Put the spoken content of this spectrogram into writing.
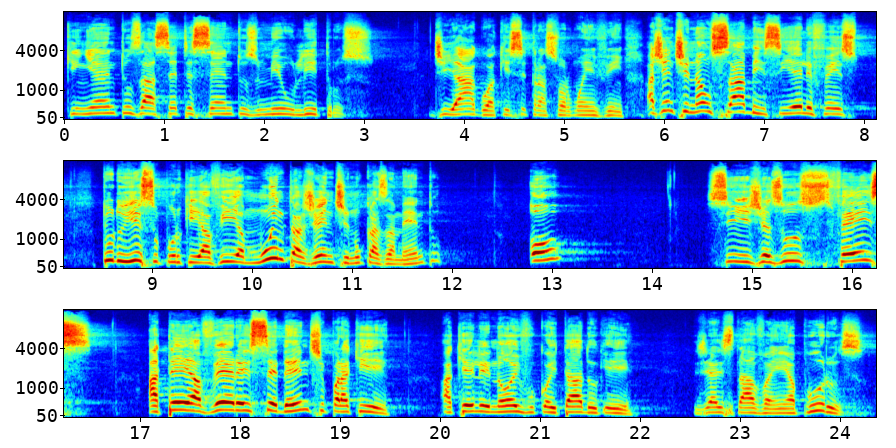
500 a 700 mil litros de água que se transformou em vinho. A gente não sabe se ele fez tudo isso porque havia muita gente no casamento ou se Jesus fez até haver excedente para que aquele noivo coitado que já estava em apuros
